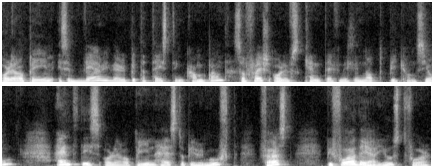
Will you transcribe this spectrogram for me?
Oleuropein is a very, very bitter tasting compound, so fresh olives can definitely not be consumed. And this oleuropein has to be removed first before they are used for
